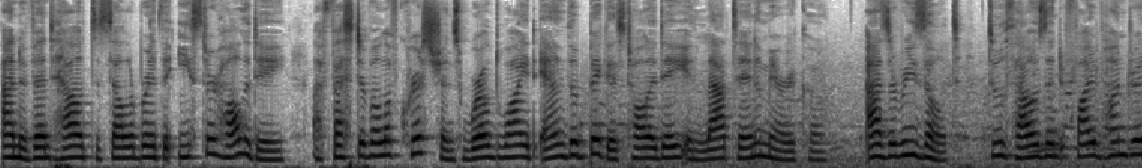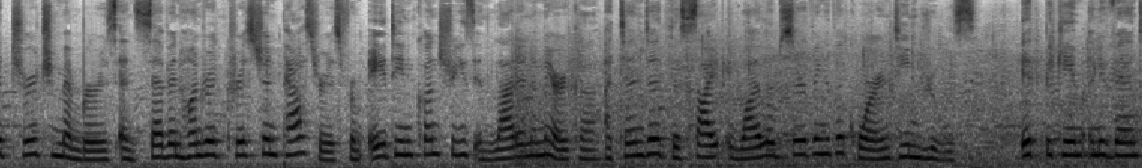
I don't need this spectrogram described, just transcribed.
an event held to celebrate the Easter holiday, a festival of Christians worldwide and the biggest holiday in Latin America. As a result, 2,500 church members and 700 Christian pastors from 18 countries in Latin America attended the site while observing the quarantine rules. It became an event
